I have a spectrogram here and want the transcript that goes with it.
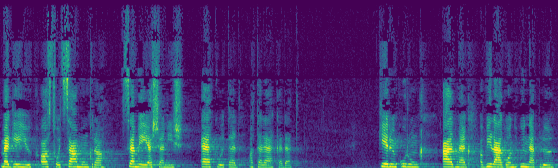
megéljük azt, hogy számunkra személyesen is elküldted a te lelkedet. Kérünk, Urunk, áld meg a világon ünneplő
